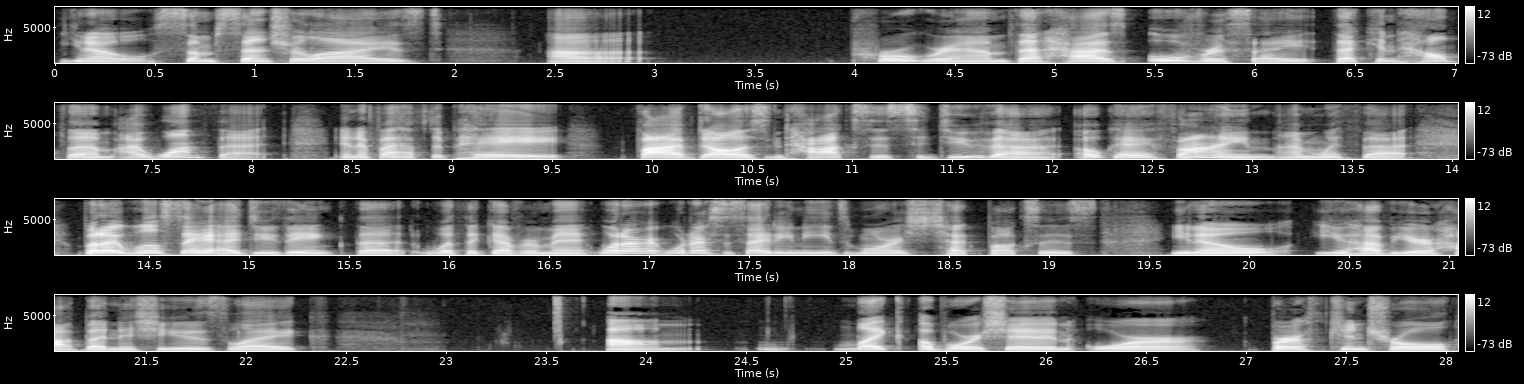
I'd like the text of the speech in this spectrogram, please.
you know, some centralized uh, program that has oversight that can help them, I want that. And if I have to pay $5 in taxes to do that, okay, fine, I'm with that. But I will say I do think that what the government, what our what our society needs more is check boxes. You know, you have your hot button issues like um like abortion or birth control.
